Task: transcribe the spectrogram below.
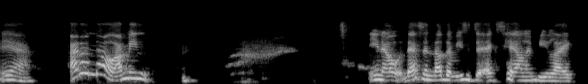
Yeah. I don't know. I mean, you know, that's another reason to exhale and be like,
